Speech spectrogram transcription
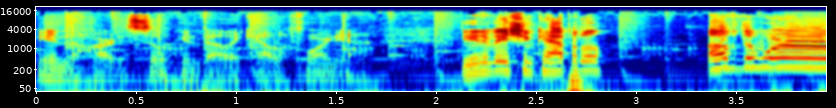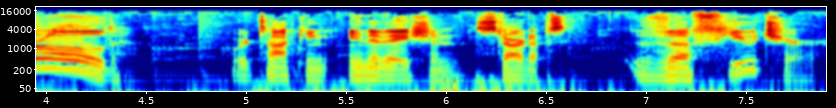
in the heart of Silicon Valley, California, the innovation capital of the world. We're talking innovation, startups, the future,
